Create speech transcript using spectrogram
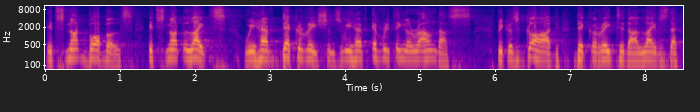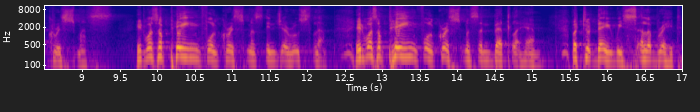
It's not baubles, it's not lights. We have decorations, we have everything around us because God decorated our lives that Christmas. It was a painful Christmas in Jerusalem. It was a painful Christmas in Bethlehem. But today we celebrate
